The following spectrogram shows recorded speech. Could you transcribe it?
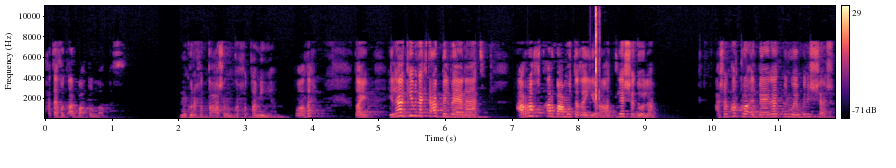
حتاخذ أربع طلاب بس. ممكن أحطها 10 ممكن أحطها 100 واضح؟ طيب الآن كيف بدك تعبي البيانات؟ عرفت أربع متغيرات. ليش هذول عشان أقرأ البيانات من وين؟ من الشاشة.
